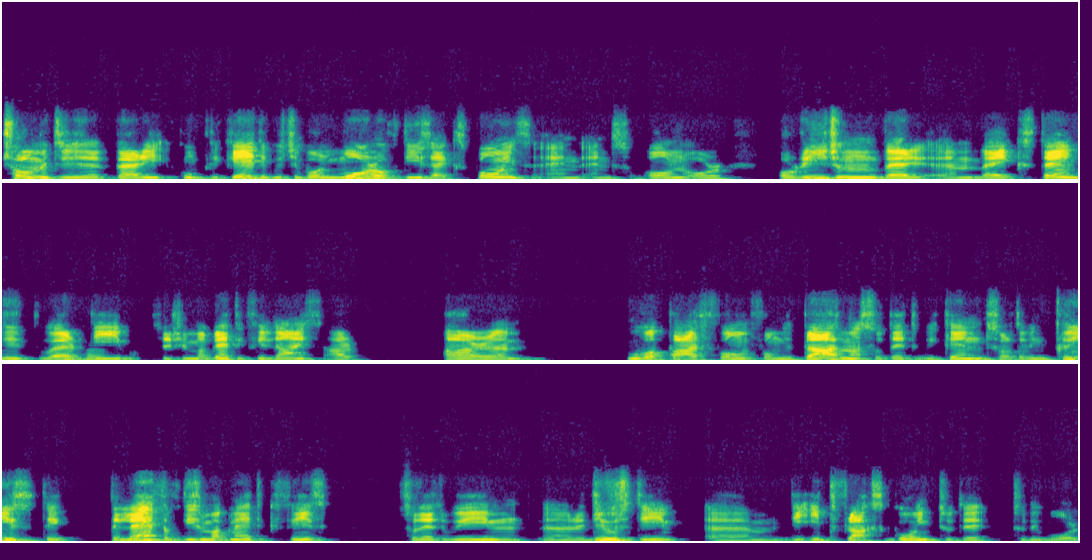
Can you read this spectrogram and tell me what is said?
geometry is very complicated, which involve more of these X points and, and so on, or or region very um, very extended where mm-hmm. the magnetic field lines are are um, move apart from from the plasma, so that we can sort of increase the the length of these magnetic fields, so that we um, uh, reduce the um, the heat flux going to the to the wall.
